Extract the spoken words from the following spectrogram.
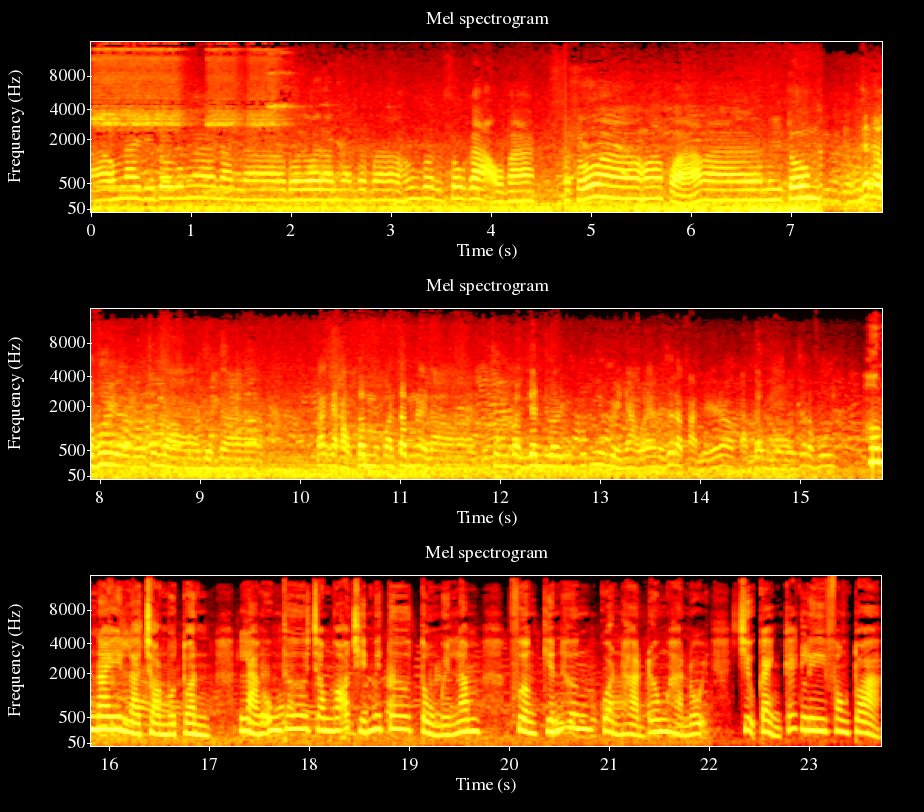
À, hôm nay thì tôi cũng ờ, nhận ờ, vừa rồi là nhận được ờ, không có số gạo và một số hoa quả và mì tôm rất là vui nói chung là được các nhà hảo tâm quan tâm này là nói chung bệnh nhân cũng như người nhà của em rất là cảm thấy là cảm động và rất là vui. Hôm nay là tròn một tuần, làng ung thư trong ngõ 94 tổ 15, phường Kiến Hưng, quận Hà Đông, Hà Nội chịu cảnh cách ly phong tỏa.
